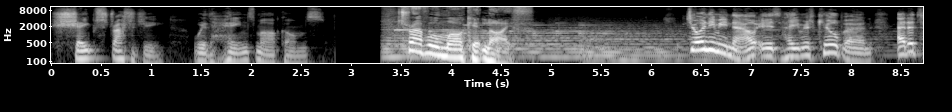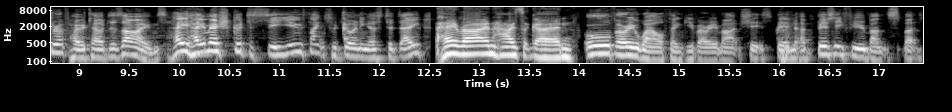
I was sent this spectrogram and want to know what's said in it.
shape strategy with Haynes Marcoms. Travel Market Life. Joining me now is Hamish Kilburn, editor of Hotel Designs. Hey, Hamish, good to see you. Thanks for joining us today. Hey, Ryan, how's it going? All very well, thank you very much. It's been a busy few months, but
